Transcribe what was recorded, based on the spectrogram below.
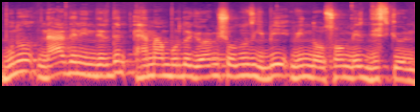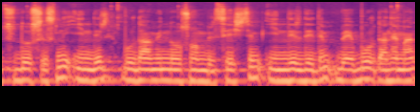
Bunu nereden indirdim? Hemen burada görmüş olduğunuz gibi Windows 11 disk görüntüsü dosyasını indir. Buradan Windows 11 seçtim. indir dedim ve buradan hemen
